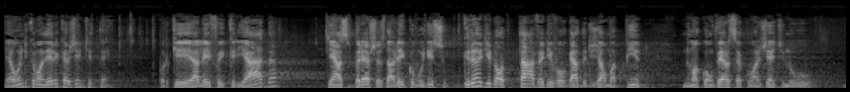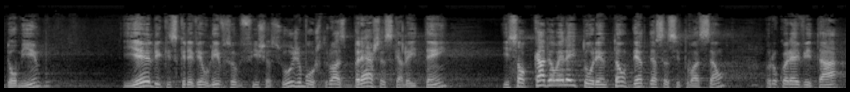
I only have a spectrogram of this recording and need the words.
É a única maneira que a gente tem. Porque a lei foi criada, tem as brechas da lei, como disse o grande e notável advogado de Jalma Pinto, numa conversa com a gente no domingo, e ele que escreveu o livro sobre ficha suja mostrou as brechas que a lei tem e só cabe ao eleitor, então, dentro dessa situação, procurar evitar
